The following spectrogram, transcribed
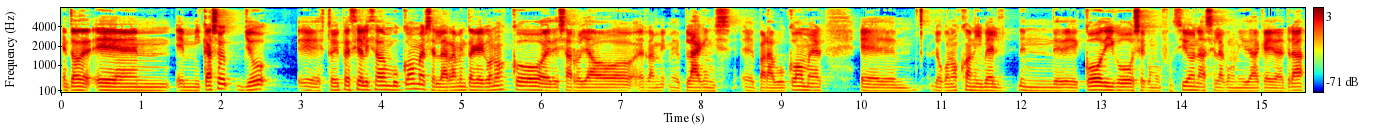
Entonces, en, en mi caso, yo eh, estoy especializado en WooCommerce, es la herramienta que conozco, he desarrollado eh, plugins para WooCommerce, eh, lo conozco a nivel de, código, sé cómo funciona, sé la comunidad que hay detrás.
